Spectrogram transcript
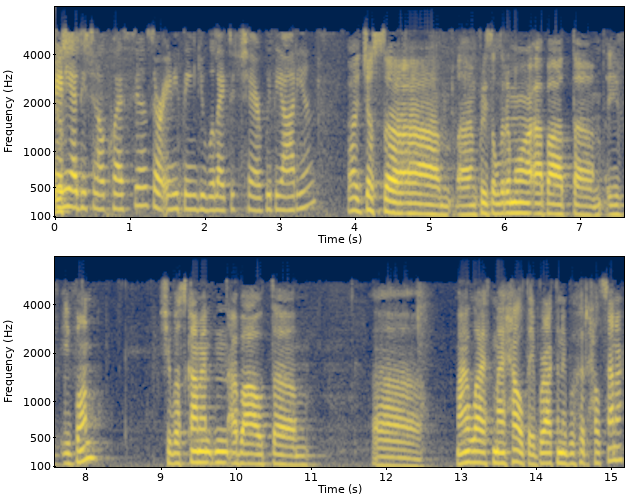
Any additional questions or anything you would like to share with the audience? I just uh, um, uh, increase a little more about um, Yvonne. She was commenting about um, uh, My Life, My Health, a Brockton Neighborhood Health Center.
